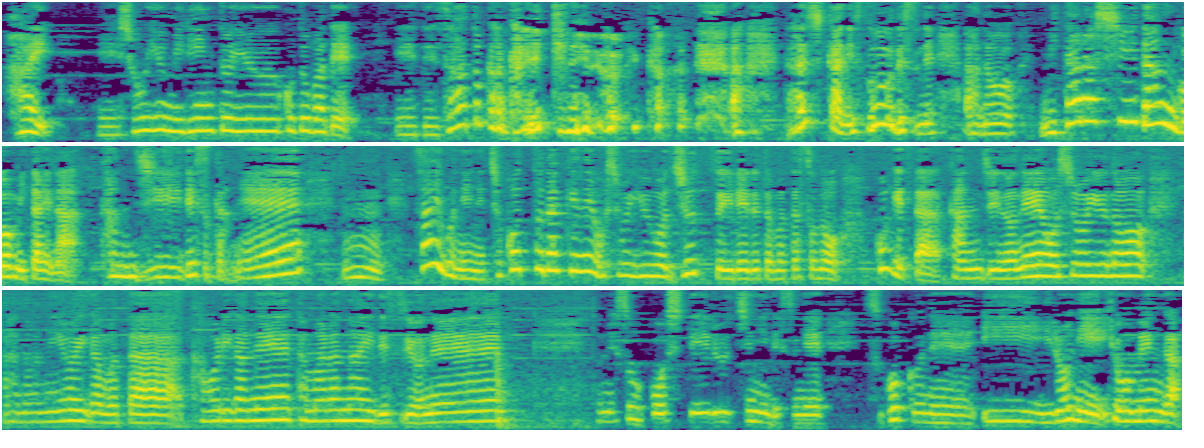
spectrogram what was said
はい。えー、醤油みりんという言葉でえー、デザート感から一気に料理か。あ、確かにそうですね。あの、みたらし団子みたいな感じですかね。うん。最後にね、ちょこっとだけね、お醤油をジュッと入れると、またその焦げた感じのね、お醤油の、あの、匂いがまた、香りがね、たまらないですよね。とね、そうこうしているうちにですね、すごくね、いい色に表面が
